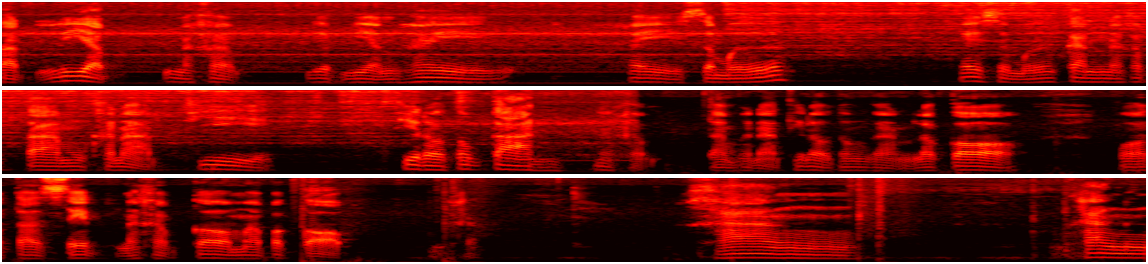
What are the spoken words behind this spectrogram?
ตัดเรียบนะครับ เรียบเนียนให้ให้เสมอ ให้เสมอกันนะครับ ตามขนาดที่ที่เราต้องการนะครับ ตามขนาดที่เราต้องการ แล้วก็พอตัดเสร็จนะครับ ก็มาประกอบนะครับ ข้างข้างหนึ่ง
